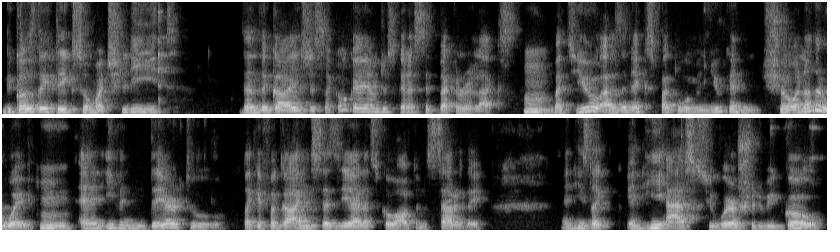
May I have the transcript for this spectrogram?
because they take so much lead, then the guy is just like, okay, I'm just gonna sit back and relax. Mm. But you, as an expat woman, you can show another way Mm. and even dare to, like, if a guy he says, yeah, let's go out on Saturday, and he's like, and he asks you, where should we go?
